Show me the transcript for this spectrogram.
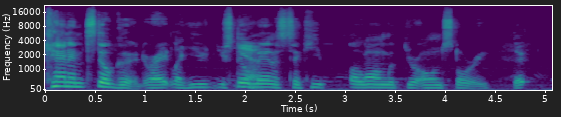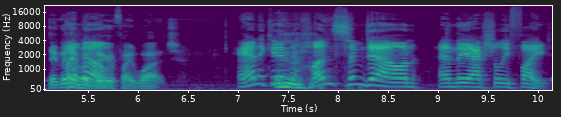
canon still good, right? Like you, you still Yeah. managed to keep along with your own story. They're, they're gonna I have a know. bigger fight. Watch. Anakin hunts him down, and they actually fight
